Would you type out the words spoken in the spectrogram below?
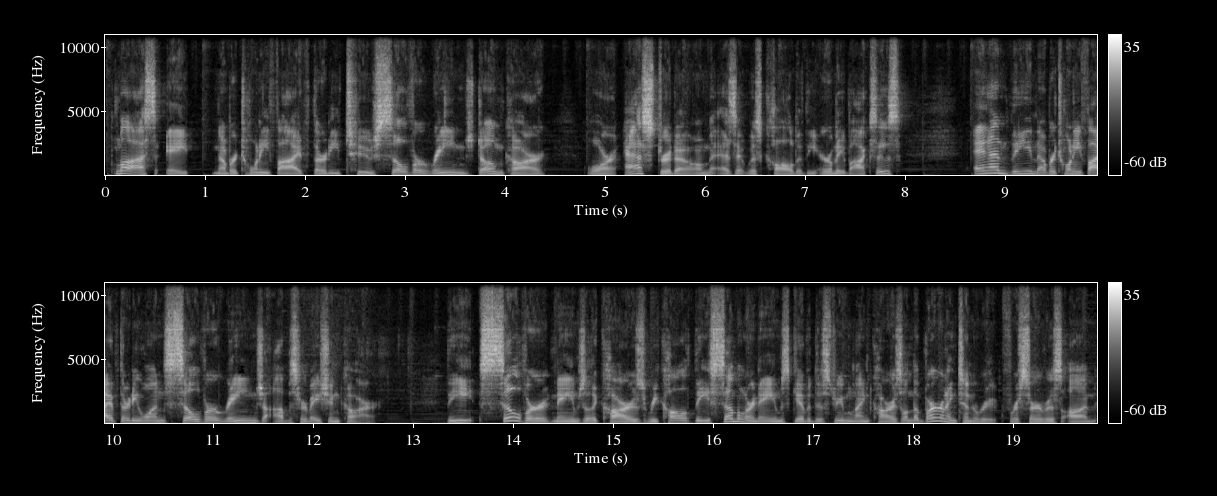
plus a number 2532 Silver Range Dome car, or Astra-Dome as it was called in the early boxes, and the number 2531 Silver Range Observation car. The silver names of the cars recalled the similar names given to streamlined cars on the Burlington route for service on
